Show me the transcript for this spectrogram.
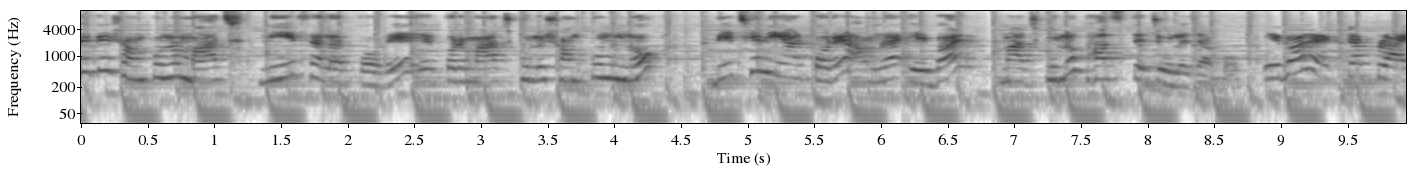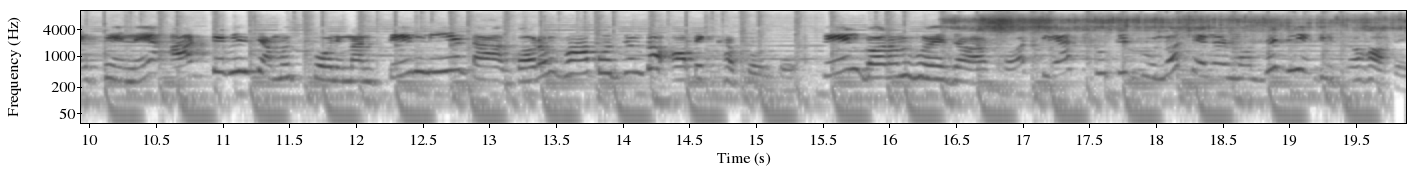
থেকে সম্পূর্ণ মাছ নিয়ে ফেলার পরে, এরপরে মাছগুলো সম্পূর্ণ বেছে নেওয়ার পরে আমরা এবার মাছগুলো ভাজতে চলে যাব। এবার একটা ফ্রাই প্যানে আট টেবিল চামচ পরিমাণ তেল নিয়ে তা গরম হওয়া পর্যন্ত অপেক্ষা করব। তেল গরম হয়ে যাওয়ার পর পেঁয়াজ কুচিগুলো তেলের মধ্যে দিয়ে দিতে হবে।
